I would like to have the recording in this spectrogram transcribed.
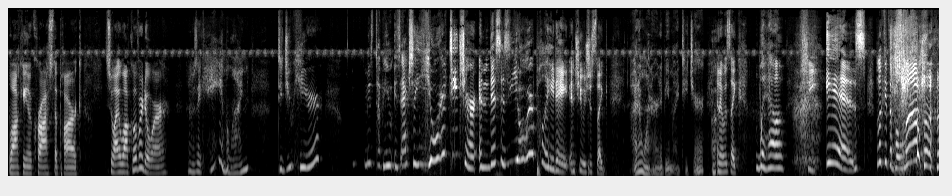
walking across the park. So I walk over to her, and I was like, "Hey, Emmeline, did you hear?" Miss W is actually your teacher, and this is your play date. And she was just like, I don't want her to be my teacher. Uh. and I was like, Well, she is. Look at the balloon.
